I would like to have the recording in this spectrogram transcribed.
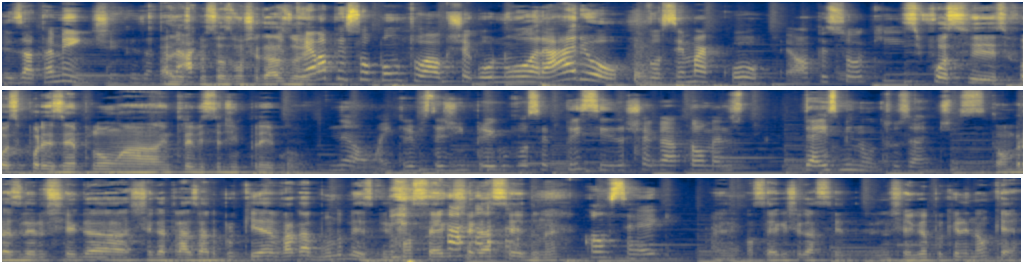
Exatamente, Aí exatamente. as pessoas vão chegar às 8. Aquela pessoa pontual que chegou no horário que você marcou é uma pessoa que. Se fosse, se fosse, por exemplo, uma entrevista de emprego, Não, a entrevista de emprego você precisa chegar pelo menos 10 minutos antes. Então o brasileiro chega, chega atrasado porque é vagabundo mesmo, ele consegue chegar cedo, né? Consegue. É, Ele consegue chegar cedo. Ele não chega porque ele não quer.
